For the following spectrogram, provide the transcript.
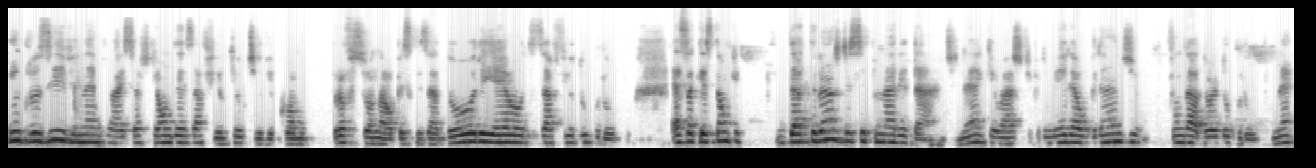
Inclusive, né, Joyce, acho que é um desafio que eu tive como profissional pesquisador e é o desafio do grupo. Essa questão que, da transdisciplinaridade, né, que eu acho que primeiro é o grande fundador do grupo, né?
